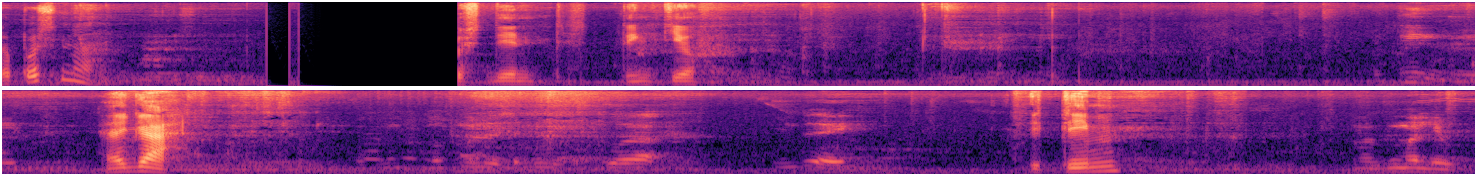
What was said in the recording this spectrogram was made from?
Tapos na. Tapos din. Thank you. Hega, itim. Magmaliw.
